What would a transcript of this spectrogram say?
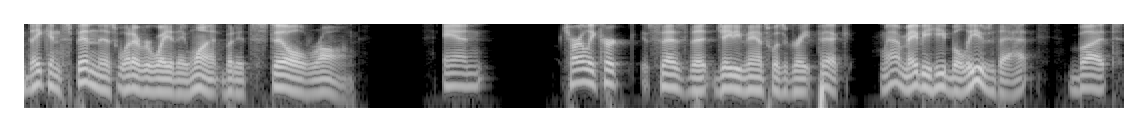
they can spin this whatever way they want, but it's still wrong. And Charlie Kirk says that JD Vance was a great pick. Well, maybe he believes that, but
